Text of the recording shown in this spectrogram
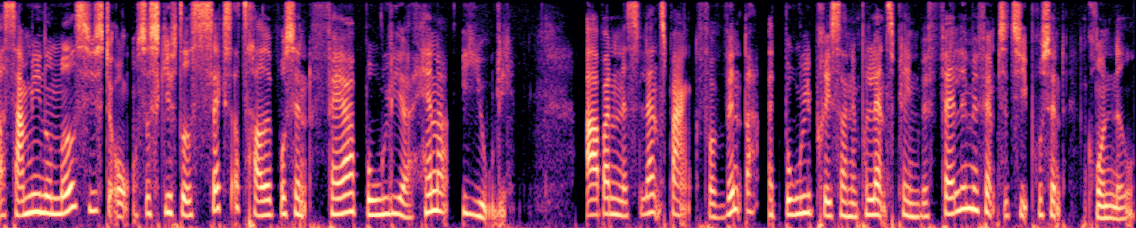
Og sammenlignet med sidste år, så skiftede 36 procent færre boliger hænder i juli. Arbejdernes Landsbank forventer, at boligpriserne på landsplan vil falde med 5-10 procent grundet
